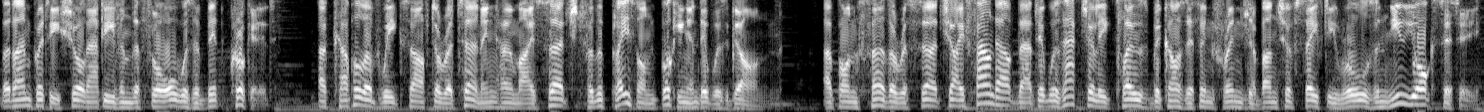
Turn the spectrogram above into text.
But I'm pretty sure that even the floor was a bit crooked. A couple of weeks after returning home I searched for the place on booking and it was gone. Upon further research I found out that it was actually closed because it infringed a bunch of safety rules in New York City.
